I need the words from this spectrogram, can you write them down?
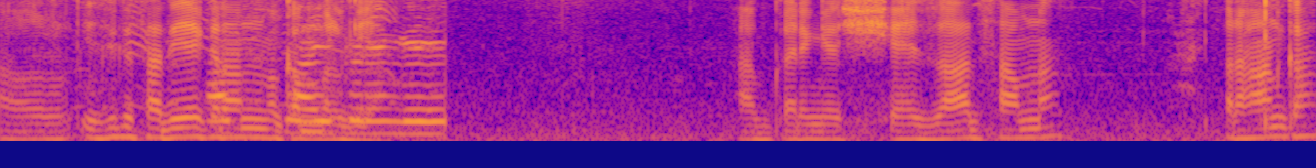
اور اسی کے ساتھ ایک اکران مکمل گیا اب کریں گے شہزاد سامنا رہان کا۔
